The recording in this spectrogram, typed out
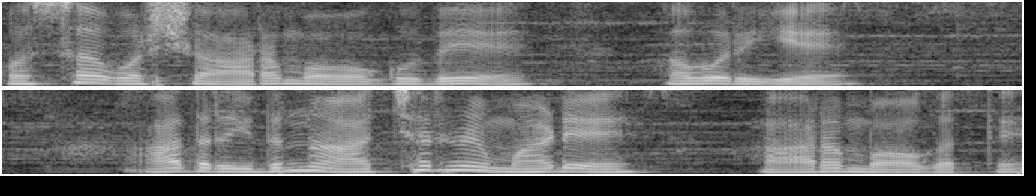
ಹೊಸ ವರ್ಷ ಆರಂಭವಾಗುವುದೇ ಅವರಿಗೆ, ಆದರೆ ಇದನ್ನು ಆಚರಣೆ ಮಾಡಿ ಆರಂಭವಾಗುತ್ತೆ.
